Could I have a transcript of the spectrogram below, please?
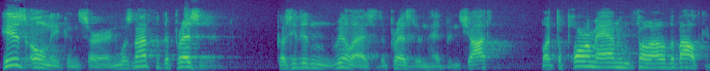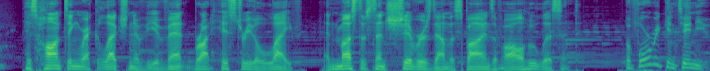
his only concern was not for the president, because he didn't realize that the president had been shot, but the poor man who fell out of the balcony. His haunting recollection of the event brought history to life and must have sent shivers down the spines of all who listened. Before we continue,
